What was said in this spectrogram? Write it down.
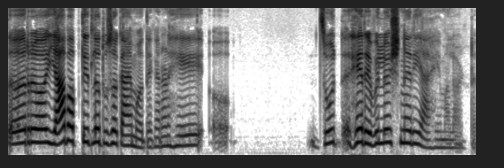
तर या बाबतीतलं तुझं काय मत आहे? कारण हे जो हे रेव्होल्युशनरी आहे मला वाटतं.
